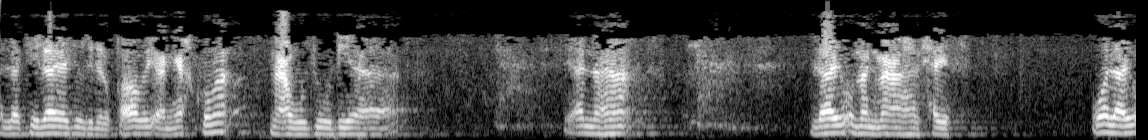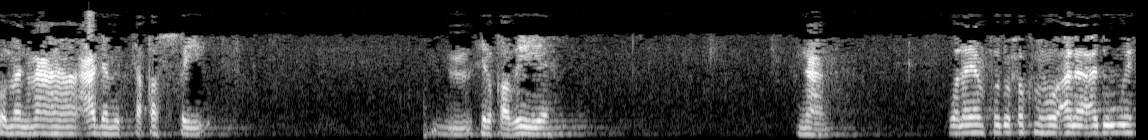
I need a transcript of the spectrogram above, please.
التي لا يجوز للقاضي أن يحكم مع وجودها لأنها لا يؤمن معها الحيف ولا يؤمن معها عدم التقصي في القضية. نعم. ولا ينفذ حكمه على عدوه؟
